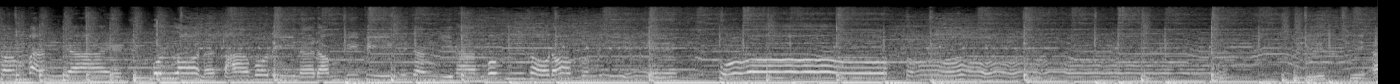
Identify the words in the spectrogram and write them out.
คำบรรยายบนล้อหน้าตาบ่ดีหน้าดำปีปีคือจังกี่ทานบ่คือเขาดอกคนดีโอ้ผิดที่อ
